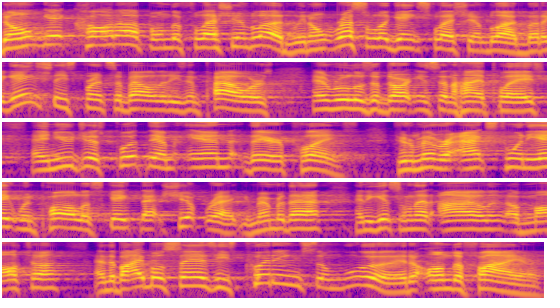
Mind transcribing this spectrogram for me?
Don't get caught up on the flesh and blood. We don't wrestle against flesh and blood, but against these principalities and powers and rulers of darkness in high place, and you just put them in their place. If you remember Acts 28, when Paul escaped that shipwreck, you remember that? And he gets on that island of Malta, and the Bible says he's putting some wood on the fire.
